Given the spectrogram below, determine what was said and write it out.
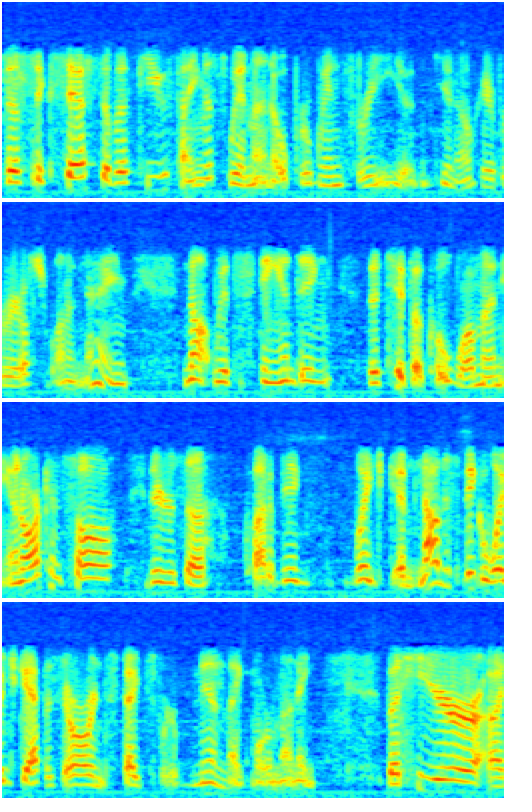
The success of a few famous women, Oprah Winfrey, and you know whoever else you want to name, notwithstanding the typical woman in Arkansas, there's a quite a big wage gap. Not as big a wage gap as there are in states where men make more money. But here, uh,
